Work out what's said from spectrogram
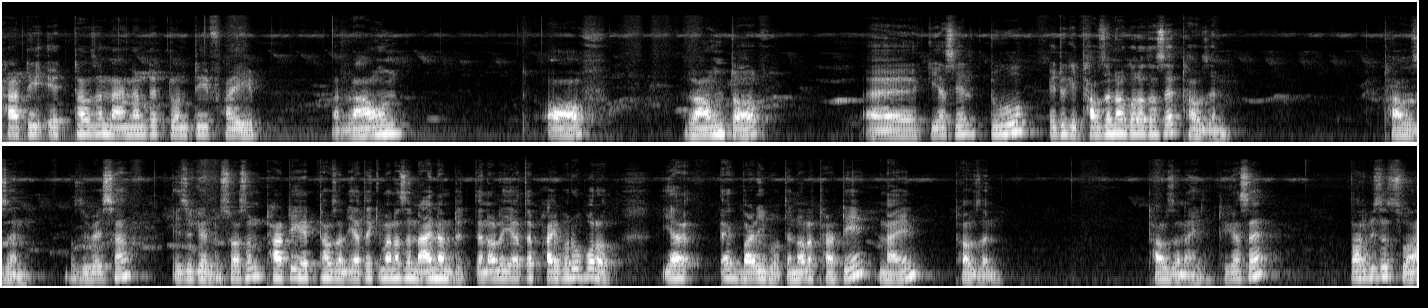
thirty eight thousand nine hundred twenty five round off round off কি আছিল? টু এইটো কি? থাউজেণ্ডৰ ঘৰত আছে? থাউজেণ্ড থাউজেণ্ড বুজি পাইছা? ইজুকেলটো চোৱাচোন থাৰ্টি এইট থাউজেণ্ড ইয়াতে কিমান আছে? নাইন হাণ্ড্ৰেড তেনেহ'লে ইয়াতে ফাইভৰ ওপৰত ইয়াৰ এক বাঢ়িব তেনেহ'লে থাৰ্টি নাইন থাউজেণ্ড থাউজেণ্ড আহিল ঠিক আছে? তাৰপিছত চোৱা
